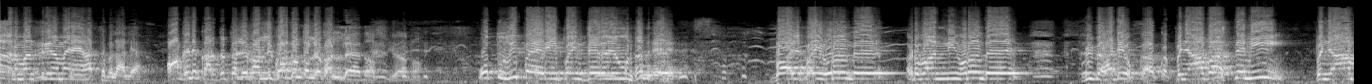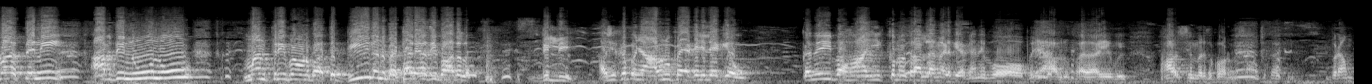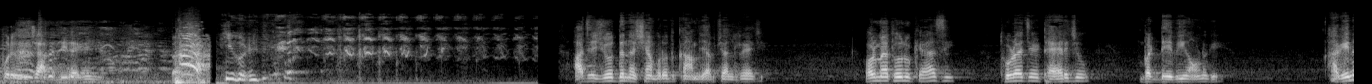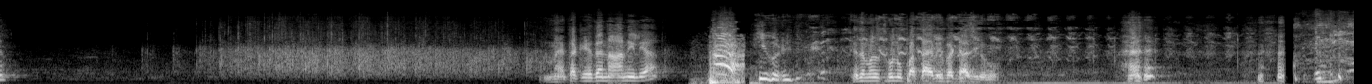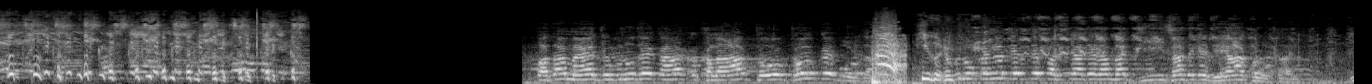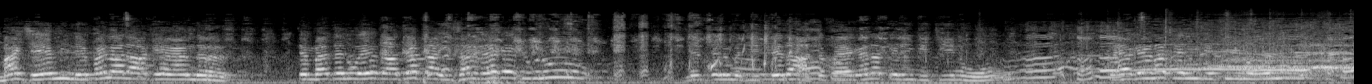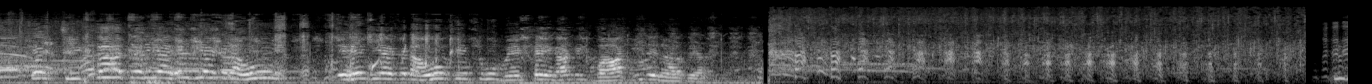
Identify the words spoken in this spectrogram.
ਪ੍ਰਧਾਨ ਮੰਤਰੀ ਨੇ ਮੈਂ ਹੱਥ ਮਿਲਾ ਲਿਆ। ਆ ਕਹਿੰਦੇ ਕਰ ਦੋ ਥੱਲੇ ਕਰ ਲਈ ਕਰ ਦੋ ਥੱਲੇ ਕਰ ਲੈ ਦੱਸ ਯਾਰ। ਉਹ ਤੁਸੀਂ ਪੈਰੀ ਪੈਂਦੇ ਰਹੇ ਉਹਨਾਂ ਦੇ। ਵਾਜਪਾਈ ਹੋਰਾਂ ਦੇ, ਅਡਵਾਨੀ ਹੋਰਾਂ ਦੇ। ਵੀ ਸਾਡੇ ਪੰਜਾਬ ਵਾਸਤੇ ਨਹੀਂ, ਪੰਜਾਬ ਵਾਸਤੇ ਨਹੀਂ, ਆਪਦੀ ਨੂੰਹ ਨੂੰ ਮੰਤਰੀ ਬਣਾਉਣ ਵਾਸਤੇ 20 ਦਿਨ ਬੈਠਾ ਰਿਹਾ ਸੀ ਬਾਦਲ, ਦਿੱਲੀ। ਅਸੀਂ ਕਿ ਪੰਜਾਬ ਨੂੰ ਪੈਕੇਜ ਲੈ ਕੇ ਆਉ ਕਹਿੰਦੇ ਜੀ ਬਾ ਹਾਂ ਜੀ, ਇੱਕ ਮੰਤਰਾਲਾ ਮਿਲ ਗਿਆ। ਕਹਿੰਦੇ ਬਹੁਤ ਪੰਜਾਬ ਨੂੰ ਫਾਇਦਾ, ਇਹ ਕੋਈ ਹਾਂ ਸਿਮਰਤ ਕੌਰ ਨੂੰ ਪਹੁੰਚ ਕਰ ਬ੍ਰਹਮਪੁਰੇ ਵਿੱਚ ਝਾਕਦੀ ਰਹਿ ਗਈ। ਅੱਜ ਯੁੱਧ ਨਸ਼ਿਆਂ ਵਿਰੁੱਧ ਕਾਮਯਾਬ ਚੱਲ ਰਿਹਾ ਜੀ। ਔਰ ਮੈਂ ਤੁਹਾਨੂੰ ਕਿਹਾ ਸੀ ਥੋੜਾ ਜਿਹਾ ਠਹਿਰ ਜਾਓ, ਵੱਡੇ ਵੀ ਆਉਣਗੇ। ਆ ਗਏ ਨਾ? ਮੈਂ ਤਾਂ ਕਿਸੇ ਦਾ ਨਾਂ ਨਹੀਂ ਲਿਆ। ਇਹਦਾ ਮਤਲਬ ਤੁਹਾਨੂੰ ਪਤਾ ਹੈ ਵੀ ਵੱਡਾ ਸੀ ਉਹ। ਹੈਂ? ਪਤਾ ਮੈਂ ਜੁਗਨੂ ਦੇ ਖਿਲਾਫ ਠੋਕ ਠੋਕ ਕੇ ਬੋਲਦਾ। ਜੁਗਨੂ ਕਹਿੰਦਾ ਤੇਰੇ ਤੇ ਪਰਚਾ ਦੇਣਾ ਮੈਂ ਜੀ ਸੱਦ ਕੇ ਵਿਆਹ ਖਲੋਤਾ। ਮੈਂ 6 ਮਹੀਨੇ ਪਹਿਲਾਂ ਲਾ ਕੇ ਆਇਆ ਅੰਦਰ ਤੇ ਮੈਂ ਤੈਨੂੰ ਇਹ ਦੱਸਿਆ 2.5 ਸਾਲ ਰਹਿ ਗਏ ਜੁਗਨੂ। ਜੇ ਦਿਨ ਮਜੀਠੇ ਦਾ ਹੱਥ ਪੈ ਗਿਆ ਨਾ ਤੇਰੀ ਗਿੱਚੀ ਨੂੰ ਪੈ ਗਿਆ ਨਾ ਤੇਰੀ ਗਿੱਚੀ ਨੂੰ ਤੇ ਚੀਕਾਂ ਤੇਰੀਆਂ ਇਹ ਜੀਆਂ ਕਢਾਉਂ ਇਹ ਜੀਆਂ ਕਢਾਉਂ ਕਿ ਤੂੰ ਵੇਖੇਗਾ ਕਿ ਬਾ ਕਿਹਦੇ ਨਾਲ ਪਿਆ।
